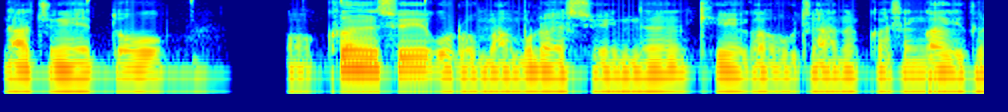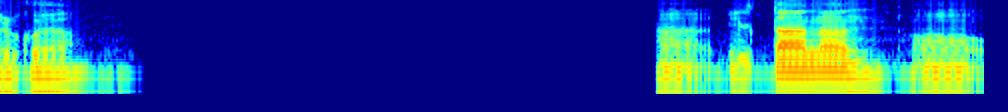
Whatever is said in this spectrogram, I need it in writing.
나중에 또 어 큰 수익으로 마무리할 수 있는 기회가 오지 않을까 생각이 들고요. 아, 일단은 어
